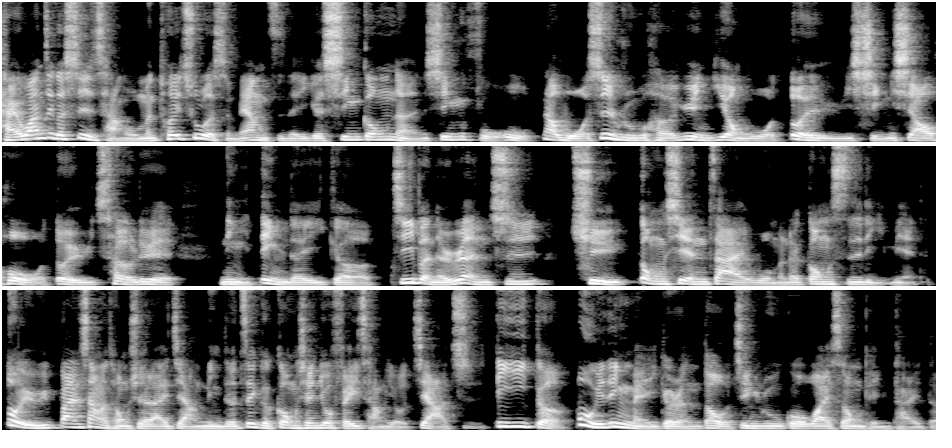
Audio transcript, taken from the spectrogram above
台湾这个市场，我们推出了什么样子的一个新功能、新服务？那我是如何运用我对于行销或我对于策略拟定的一个基本的认知，去贡献在我们的公司里面？对于班上的同学来讲，你的这个贡献就非常有价值。第一个，不一定每一个人都有进入过外送平台的。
